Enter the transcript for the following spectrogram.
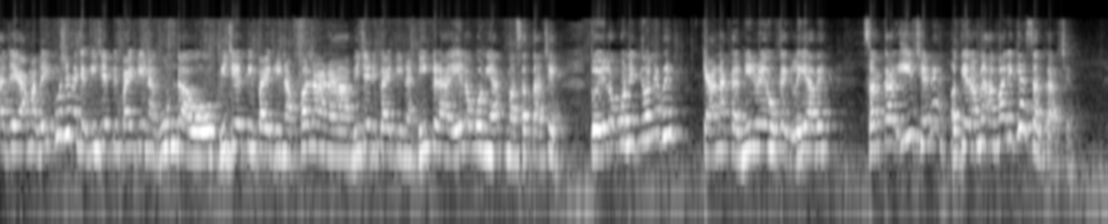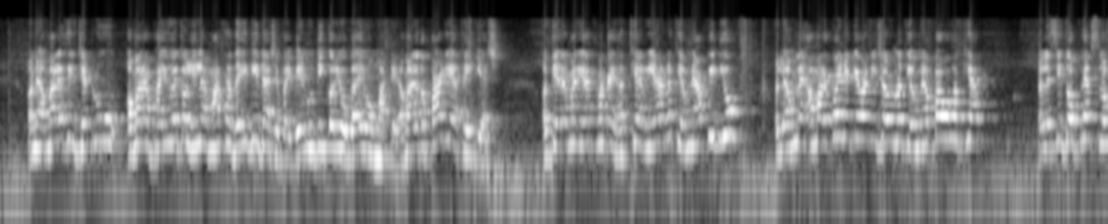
આજે આમાં લખ્યું છે ને કે બીજેપી પાર્ટીના ગુંડાઓ બીજેપી પાર્ટીના ફલાણા બીજેપી પાર્ટીના ઢીકડા, એ લોકોની હાથમાં સત્તા છે. તો એ લોકોને કયો ને ભાઈ? કે આના નિર્ણયો કંઈક લઈ આવે. સરકાર ઈ છે ને? અત્યારે અમે અમારી ક્યાં સરકાર છે? અને અમારેથી જેટલું અમારા ભાઈઓએ તો લીલા માથા દઈ દીધા છે ભાઈ, બેનું દીકરીઓ ગાયો માટે. અમારે તો પાડિયા થઈ ગયા છે. અત્યારે અમારી હાથમાં કઈ હથિયાર રહ્યા નથી, અમને આપી દો એટલે અમને અમારે કોઈને કહેવાની જરૂર નથી, અમને અપાવો હથિયાર. એટલે સીધો ફેસલો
